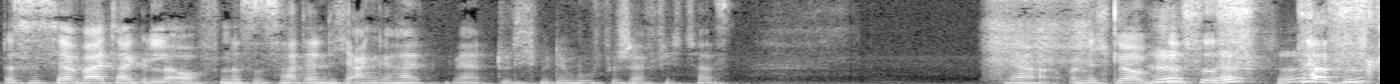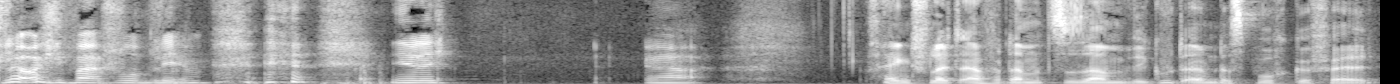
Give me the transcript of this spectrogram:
das ist ja weitergelaufen. Das ist, hat ja nicht angehalten, während du dich mit dem Buch beschäftigt hast. Ja, und ich glaube, das ist, das ist, glaube ich, mein Problem. ja. Es hängt vielleicht einfach damit zusammen, wie gut einem das Buch gefällt.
